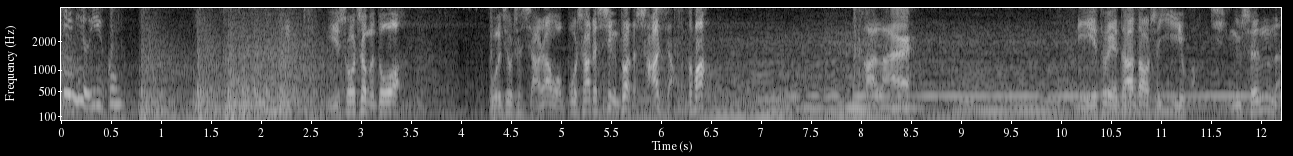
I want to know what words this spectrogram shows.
定有一功。你说这么多，不就是想让我不杀这姓段的傻小子吗？看来你对他倒是一往情深呢。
